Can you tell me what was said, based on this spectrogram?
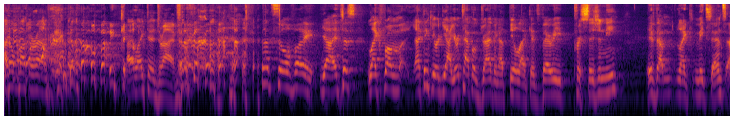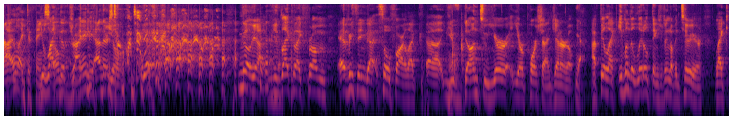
I don't muck around. oh my god. I like to drive. That's so funny. Yeah, it's just like from I think your yeah your type of driving. I feel like it's very precision-y. If that like makes sense. I don't like to think you so. like the driving. Maybe others feel. don't. no, yeah, you like like from everything that so far like uh, you've done to your your Porsche in general. Yeah. I feel like even the little things you're thinking of interior, like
